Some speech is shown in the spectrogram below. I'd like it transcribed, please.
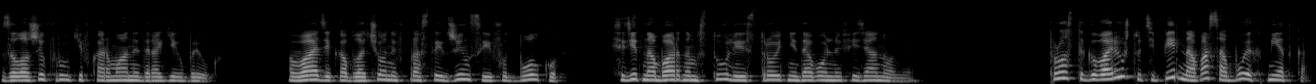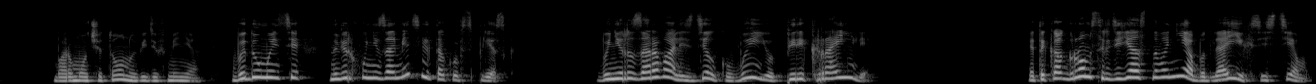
заложив руки в карманы дорогих брюк. Вадик, облаченный в простые джинсы и футболку, сидит на барном стуле и строит недовольную физиономию. Просто говорю, что теперь на вас обоих метка, бормочет он, увидев меня. Вы думаете, наверху не заметили такой всплеск? Вы не разорвали сделку, вы ее перекроили. Это как гром среди ясного неба для их системы.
